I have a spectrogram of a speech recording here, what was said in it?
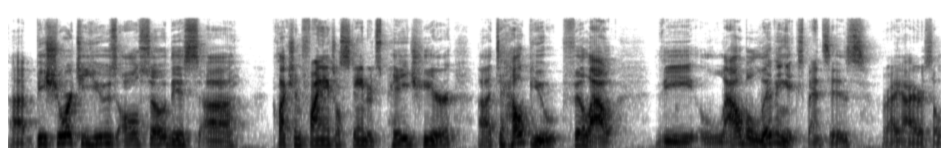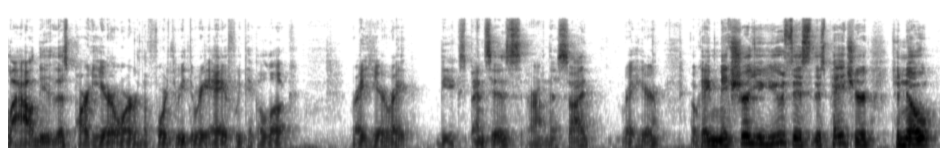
Uh, be sure to use also this uh, collection financial standards page here uh, to help you fill out the allowable living expenses, right? IRS allowed this part here, or the 433A if we take a look right here, right? The expenses are on this side right here. Okay, make sure you use this this page here to know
